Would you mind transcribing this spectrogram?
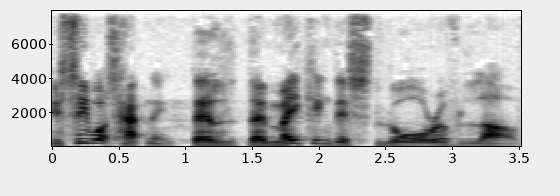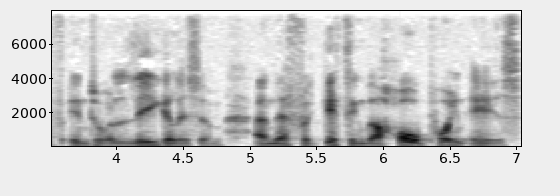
you see what's happening? They're, they're making this law of love into a legalism, and they're forgetting the whole point is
